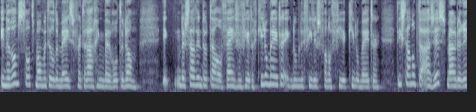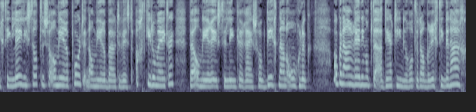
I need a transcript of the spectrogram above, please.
In de Randstad momenteel de meeste vertraging bij Rotterdam. Ik, er staat in totaal 45 kilometer. Ik noem de files vanaf 4 kilometer. Die staan op de A6 Muiden richting Lelystad... tussen Almere Poort en Almere Buitenwest 8 kilometer. Bij Almere is de linker reisrook dicht na een ongeluk. Ook een aanrijding op de A13 Rotterdam richting Den Haag.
